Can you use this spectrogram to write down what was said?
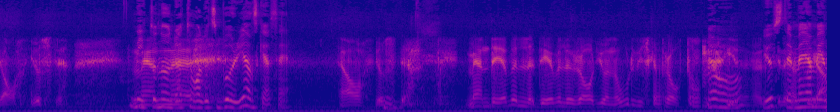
ja, just det. Men, 1900-talets början ska jag säga. eh, Ja, just det. Men det är väl, det är väl Radio Nord vi ska prata om. Ja, det här- just det det. Men jag programmet.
